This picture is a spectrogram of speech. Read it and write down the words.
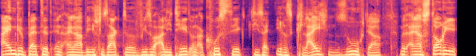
eingebettet in einer, wie ich schon sagte, Visualität und Akustik, die ihresgleichen sucht, ja, mit einer Story,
